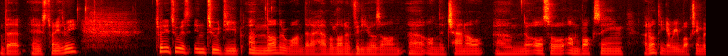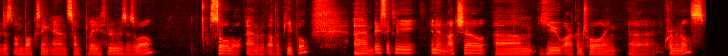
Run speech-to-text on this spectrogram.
That is 23. 22 is In Too Deep, another one that I have a lot of videos on uh, on the channel. Um, also unboxing, I don't think a reboxing, but just unboxing and some playthroughs as well, solo and with other people. And basically, in a nutshell, um, you are controlling uh, criminals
